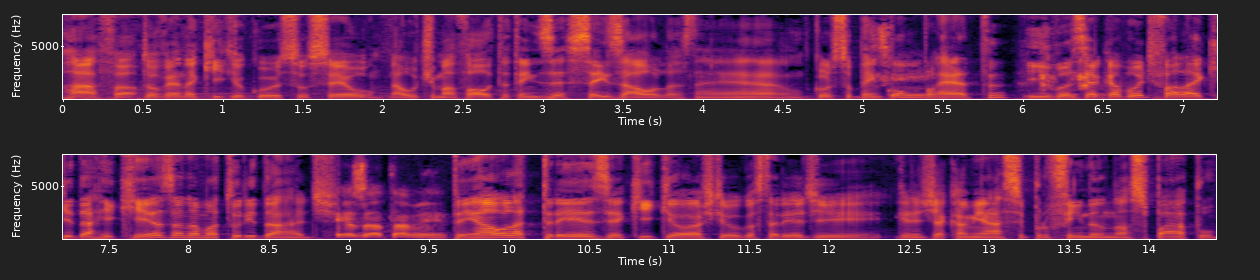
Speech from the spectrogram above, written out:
Rafa, tô vendo aqui que o curso seu, na última volta, tem 16 aulas, né? Um curso bem Sim. completo. E você acabou de falar aqui da riqueza da maturidade. Exatamente. Tem a aula 13 aqui que eu acho que eu gostaria de que a gente já caminhasse pro fim do nosso papo,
